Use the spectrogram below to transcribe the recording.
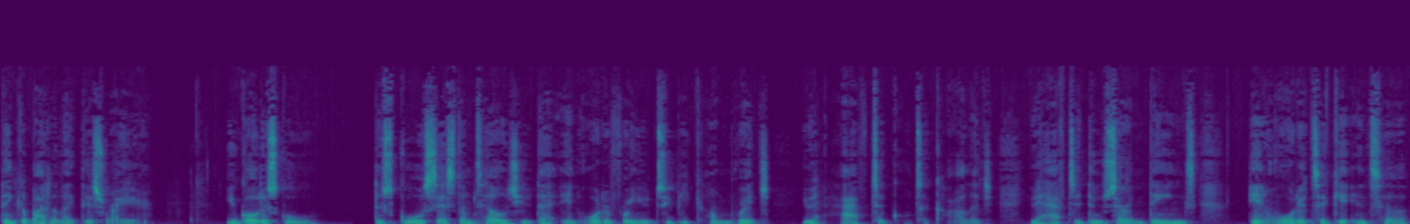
think about it like this right here. You go to school. The school system tells you that in order for you to become rich, you have to go to college. You have to do certain things in order to get into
